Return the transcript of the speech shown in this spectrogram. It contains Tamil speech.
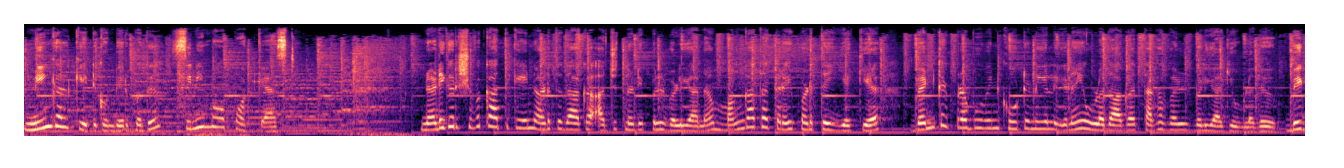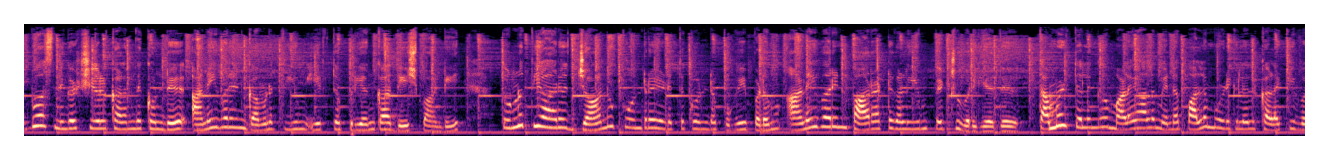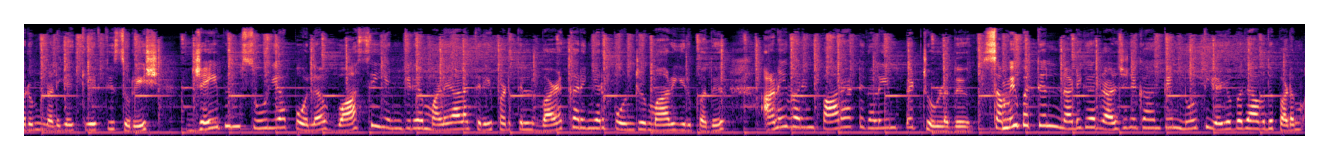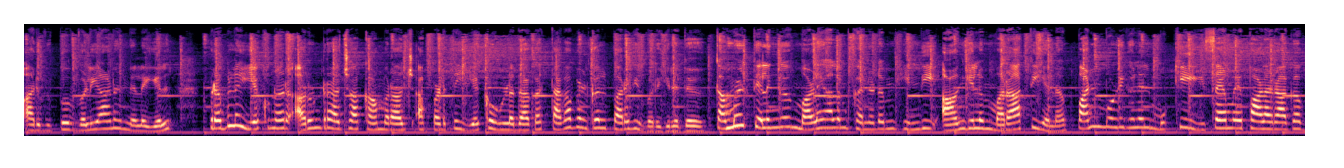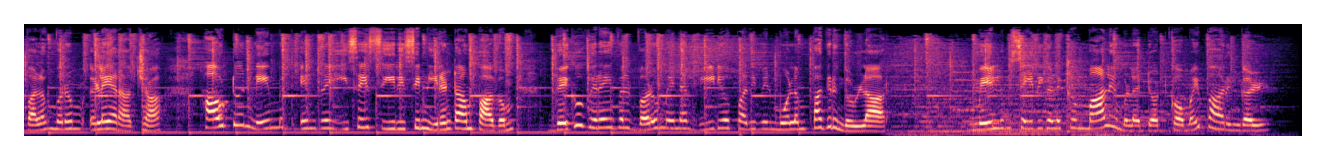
நீங்கள் கேட்டுக்கொண்டிருப்பது சினிமா பாட்காஸ்ட். நடிகர் சிவகார்த்திகேயன் அடுத்ததாக அஜித் நடிப்பில் வெளியான மங்காத்தா திரைப்படத்தை இயக்கிய வெங்கட் பிரபுவின் கூட்டணியில் இணைய உள்ளதாக தகவல் வெளியாகியுள்ளது. பிக் பாஸ் நிகழ்ச்சியில் கலந்து கொண்டு அனைவரின் கவனத்தையும் ஈர்த்த பிரியங்கா தேஷ்பாண்டே தொண்ணூத்தி ஆறு ஜானு போன்ற எடுத்துக்கொண்ட புகைப்படம் அனைவரின் பாராட்டுகளையும் பெற்று வருகிறது. தமிழ் தெலுங்கு மலையாளம் என பல மொழிகளில் கலக்கி வரும் நடிகர் கீர்த்தி சுரேஷ் ஜெய்பிம் சூர்யா போல வாசி என்கிற மலையாள திரைப்படத்தில் வழக்கறிஞர் போன்று மாறியிருப்பது அனைவரின் பாராட்டுகளையும் பெற்றுள்ளது. சமீபத்தில் நடிகர் ரஜினிகாந்தின் நூத்தி எழுபதாவது படம் அறிவிப்பு வெளியான நிலையில் பிரபல இயக்குனர் அருண்ராஜா காமராஜ் அப்படத்தை இயக்க உள்ளதாக தகவல்கள் பரவி வருகிறது. தமிழ் தெலுங்கு மலையாளம் கன்னடம் ஹிந்தி ஆங்கிலம் மராத்தி என பன்மொழிகளில் முக்கிய இசையமைப்பாளராக வலம் வரும் Ilaiyaraaja how to name it என்ற இசை சீரிஸின் இரண்டாம் பாகம் வெகு விரைவில் வரும் என வீடியோ பதிவின் மூலம் பகிர்ந்துள்ளார். மேலும் செய்திகளுக்கு மாலைமலர் டாட் காமை பாருங்கள்.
